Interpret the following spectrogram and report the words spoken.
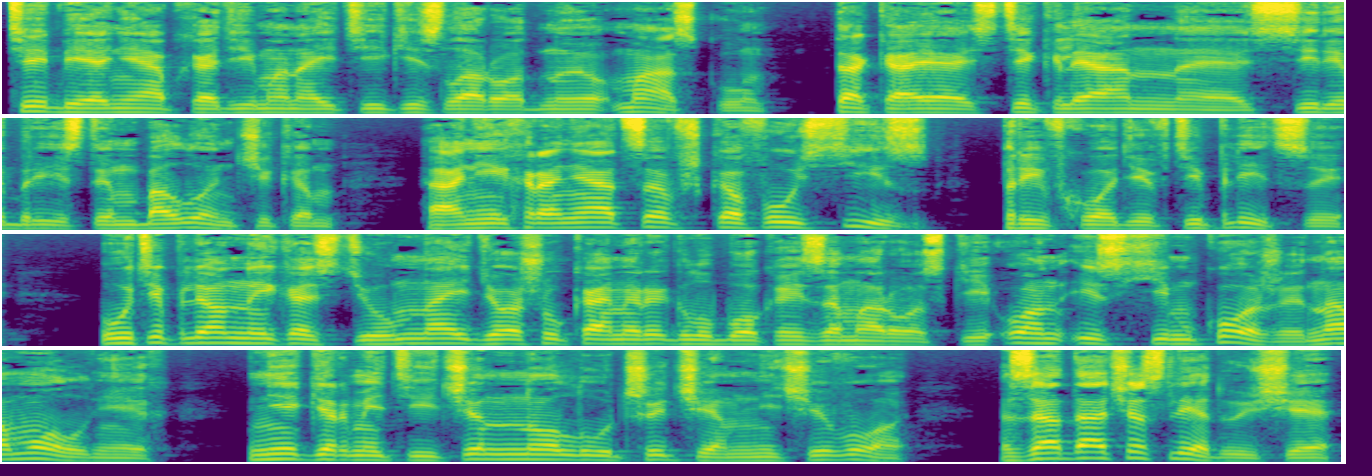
«Тебе необходимо найти кислородную маску. Такая стеклянная, с серебристым баллончиком. Они хранятся в шкафу СИЗ при входе в теплицы. Утепленный костюм найдешь у камеры глубокой заморозки. Он из химкожи, на молниях. Не герметичен, но лучше, чем ничего. Задача следующая.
